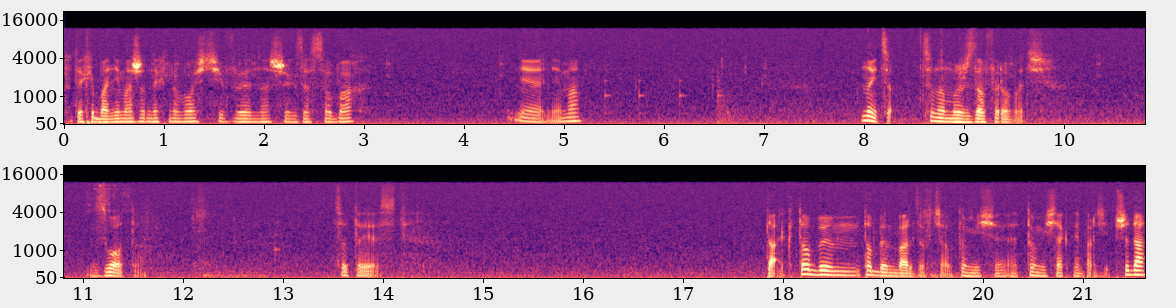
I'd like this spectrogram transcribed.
Tutaj chyba nie ma żadnych nowości w naszych zasobach. Nie, nie ma. No i co? Co nam możesz zaoferować? Złoto. Co to jest? Tak, to bym, to bym bardzo chciał. To mi się, to mi się jak najbardziej przyda.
